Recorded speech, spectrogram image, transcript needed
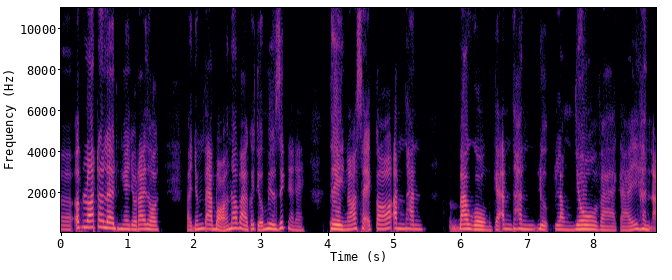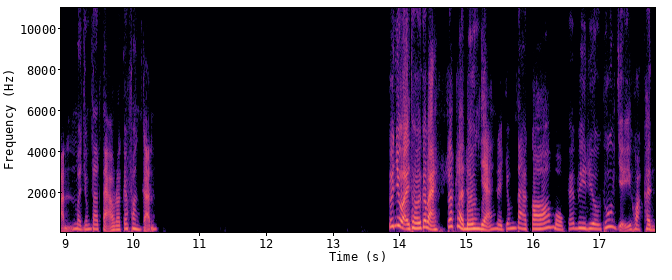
uh, upload nó lên ngay chỗ đây thôi. Và chúng ta bỏ nó vào cái chỗ music này này thì nó sẽ có âm thanh bao gồm cái âm thanh được lồng vô và cái hình ảnh mà chúng ta tạo ra cái phân cảnh. Cứ như vậy thôi các bạn rất là đơn giản để chúng ta có một cái video thú vị hoạt hình.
